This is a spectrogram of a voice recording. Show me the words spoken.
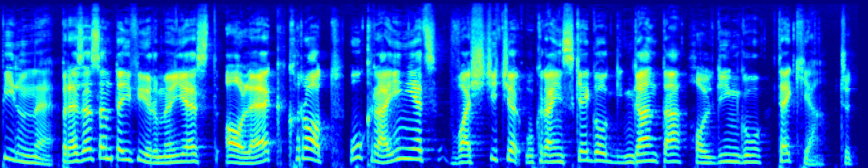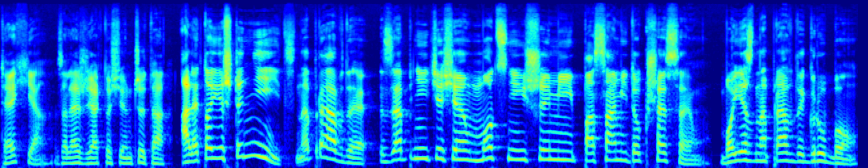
pilne. Prezesem tej firmy jest Oleg Krot, Ukrainiec, właściciel ukraińskiego giganta holdingu Tekia czy Techia, zależy jak to się czyta. Ale to jeszcze nic, naprawdę. Zapnijcie się mocniejszymi pasami do krzeseł, bo jest naprawdę grubo.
